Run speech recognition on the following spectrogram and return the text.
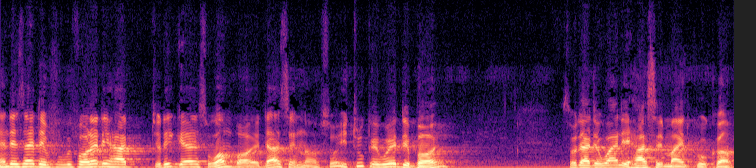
And they said, we've already had three girls, one boy, that's enough. So he took away the boy so that the one he has in mind could come.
